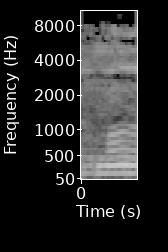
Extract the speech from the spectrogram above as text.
الرحمن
